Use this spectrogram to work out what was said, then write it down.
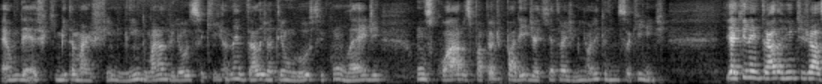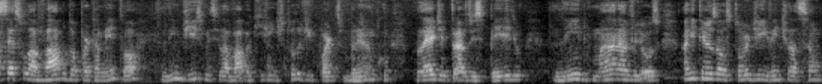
é um DF que imita marfim, lindo, maravilhoso isso aqui. Na entrada já tem um lustre com LED, uns quadros, papel de parede aqui atrás de mim. Olha que lindo isso aqui, gente. E aqui na entrada a gente já acessa o lavabo do apartamento, ó. Lindíssimo esse lavabo aqui, gente, todo de quartzo branco, LED atrás do espelho, lindo, maravilhoso. Aqui tem o exaustor de ventilação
